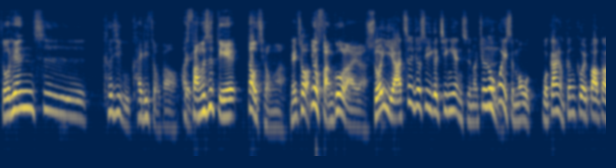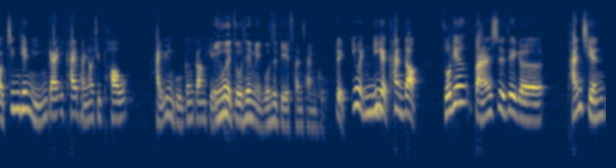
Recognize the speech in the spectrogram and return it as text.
昨天是。科技股开低走高，啊，反而是跌道琼啊，没错，又反过来了。所以啊，这就是一个经验值嘛，就是说为什么我我刚刚有跟各位报告，今天你应该一开盘要去抛海运股跟钢铁股，因为昨天美国是跌穿产股。对，因为你也看到昨天反而是这个盘前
